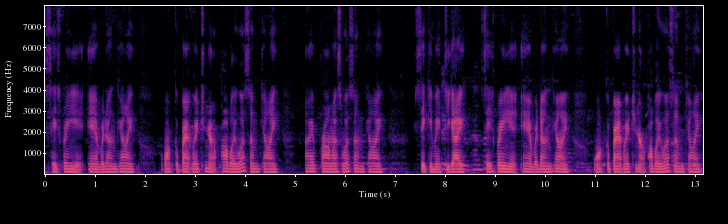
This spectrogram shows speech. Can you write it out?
Sage Bring and Bradyn Kelley. Welcome back with you Probably what's up, Kelly? I promise what's up, Kelly? Mate to guy. Sage Bring it and Bradyn Kelley. Walk back with you probably with some Kelly.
